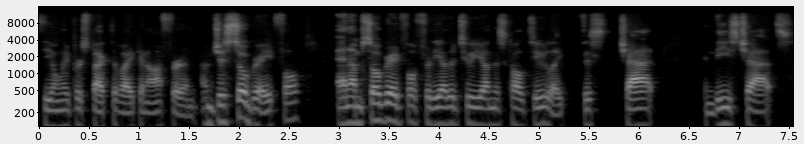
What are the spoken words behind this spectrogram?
the only perspective I can offer. And I'm just so grateful. And I'm so grateful for the other two of you on this call too, like this chat and these chats.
